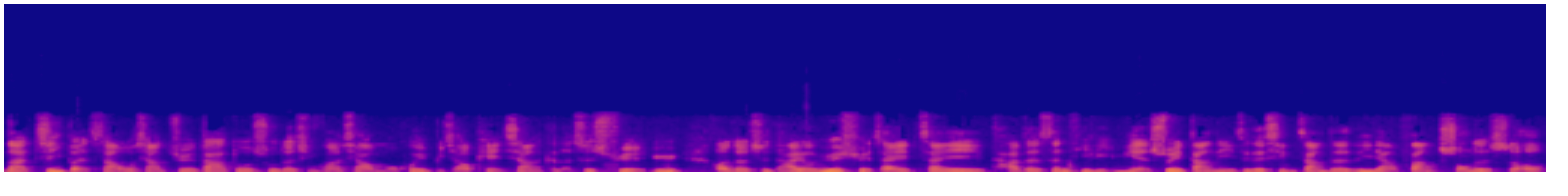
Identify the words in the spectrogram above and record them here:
那基本上，我想绝大多数的情况下，我们会比较偏向可能是血瘀，或者是他有淤血在在他的身体里面，所以当你这个心脏的力量放松的时候，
